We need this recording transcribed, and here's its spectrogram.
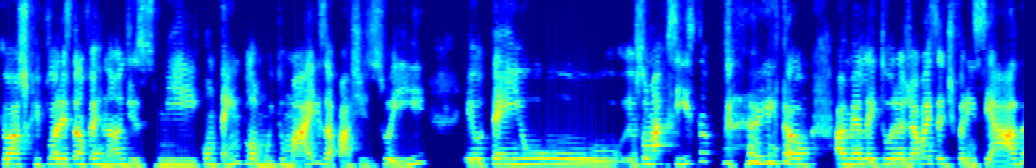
que eu acho que Florestan Fernandes me contempla muito mais a partir disso aí eu tenho, eu sou marxista, então a minha leitura já vai ser diferenciada,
